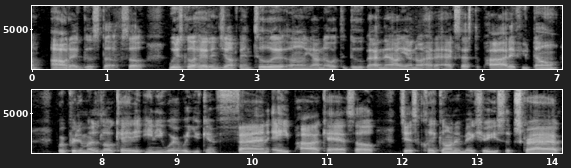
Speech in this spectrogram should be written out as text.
um, all that good stuff. So we just go ahead and jump into it. Um, y'all know what to do by now. Y'all know how to access the pod. If you don't, we're pretty much located anywhere where you can find a podcast. So just click on it, make sure you subscribe,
